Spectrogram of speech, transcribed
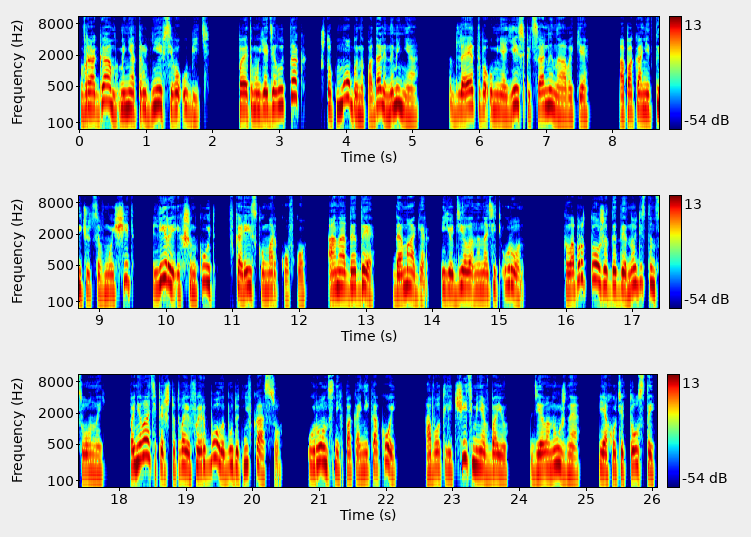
Врагам меня труднее всего убить. Поэтому я делаю так, чтобы мобы нападали на меня. Для этого у меня есть специальные навыки. А пока они тычутся в мой щит, Лира их шинкует в корейскую морковку. Она ДД, дамагер, ее дело наносить урон. Колоброд тоже ДД, но дистанционный. Поняла теперь, что твои фаерболы будут не в кассу. Урон с них пока никакой. А вот лечить меня в бою — дело нужное. Я хоть и толстый,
